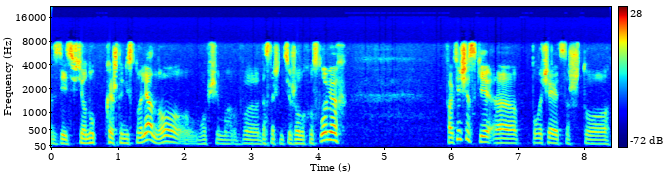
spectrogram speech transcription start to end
здесь все, ну, конечно, не с нуля, но, в общем, в достаточно тяжелых условиях. Фактически получается, что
